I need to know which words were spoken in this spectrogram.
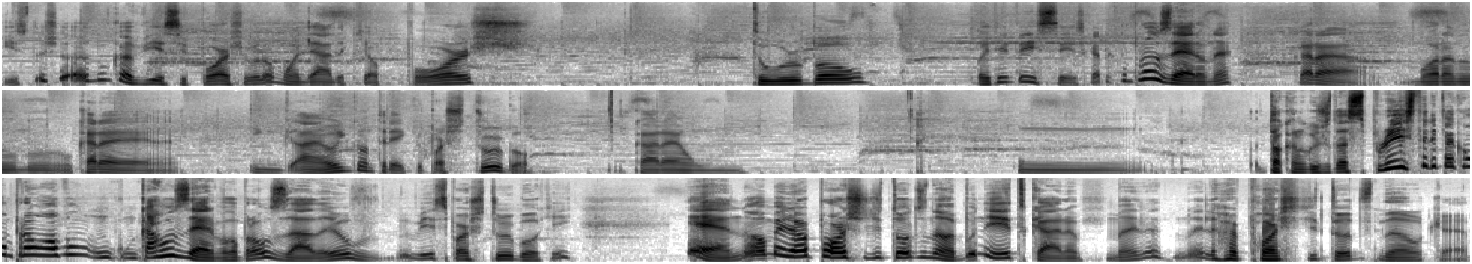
Isso deixa, eu nunca vi esse Porsche, vou dar uma olhada aqui, ó. Porsche Turbo 86. O cara comprou zero, né? O cara mora no. no o cara é. em- ah, eu encontrei aqui o Porsche Turbo. O cara é um. Um. Toca no Judas Priest, ele vai comprar um álbum, um, um carro zero, vai comprar usado. Eu, eu vi esse Porsche Turbo aqui. É, não é o melhor Porsche de todos, não. É bonito, cara. Mas não é o melhor Porsche de todos, não, cara.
